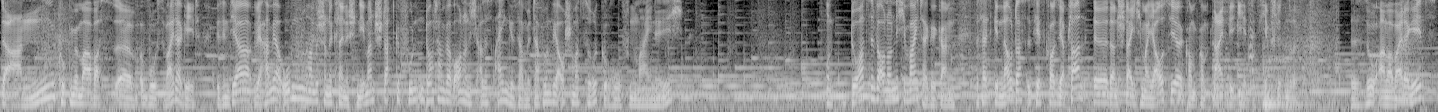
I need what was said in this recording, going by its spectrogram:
dann gucken wir mal, was, äh, wo es weitergeht. Wir sind ja, wir haben ja oben, haben wir schon eine kleine Schneemannstadt gefunden. Dort haben wir aber auch noch nicht alles eingesammelt. Da wurden wir auch schon mal zurückgerufen, meine ich. Dort sind wir auch noch nicht weitergegangen. Das heißt, genau das ist jetzt quasi der Plan. Äh, dann steige ich mal hier aus hier. Komm, komm. Nein, jetzt sitze ich hier im Schlitten drin. So, einmal weiter geht's.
